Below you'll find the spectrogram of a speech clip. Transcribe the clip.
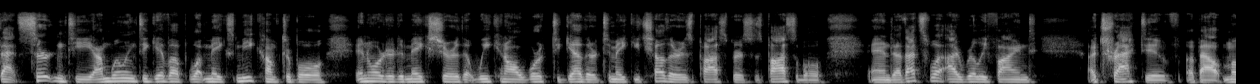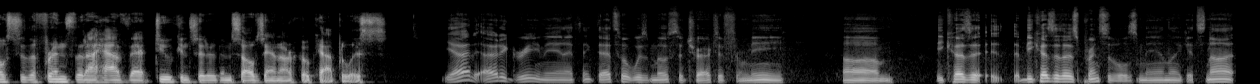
that certainty. I'm willing to give up what makes me comfortable in order to make sure that we can all work together to make each other as prosperous as possible. And uh, that's what I really find attractive about most of the friends that I have that do consider themselves anarcho-capitalists. Yeah, I'd, I'd, agree, man. I think that's what was most attractive for me, um, because it, because of those principles, man. Like it's not,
